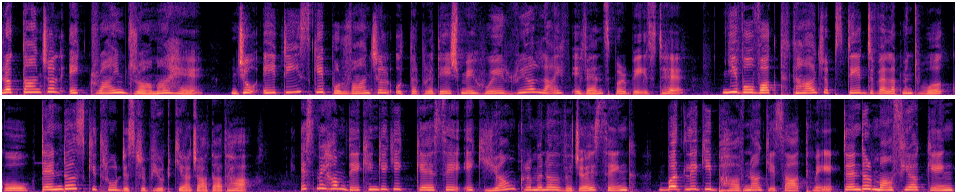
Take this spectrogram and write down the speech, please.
रक्तांचल एक क्राइम ड्रामा है, जो 80s के पूर्वांचल उत्तर प्रदेश में हुए रियल लाइफ इवेंट्स पर बेस्ड है। ये वो वक्त था जब स्टेट डेवलपमेंट वर्क को टेंडर्स के थ्रू डिस्ट्रीब्यूट किया जाता था। इसमें हम देखेंगे कि कैसे एक यंग क्रिमिनल विजय सिंह बदले की भावना के साथ में tender mafia king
